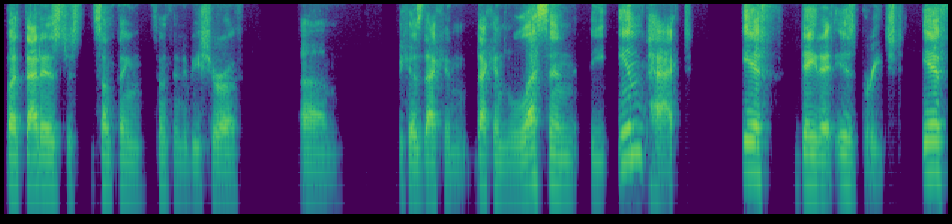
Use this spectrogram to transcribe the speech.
but that is just something something to be sure of. Um, because that can that can lessen the impact if data is breached. If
